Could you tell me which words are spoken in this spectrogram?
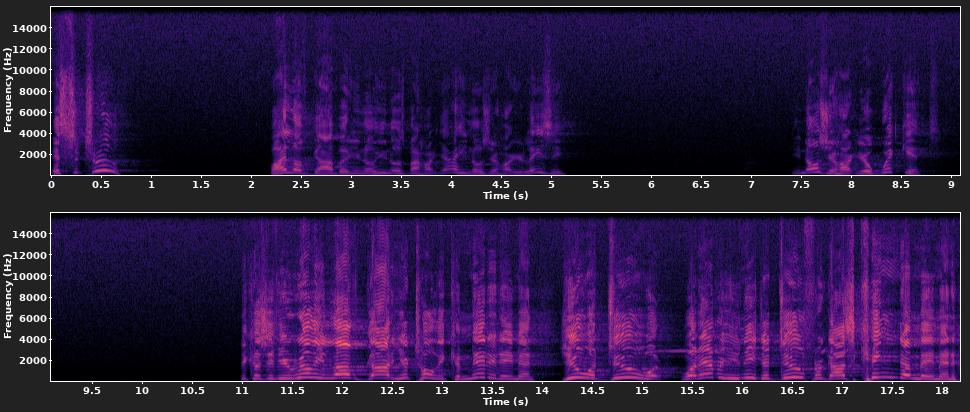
It's the truth. Well, I love God, but you know, He knows my heart. Yeah, He knows your heart. You're lazy. He knows your heart. You're wicked. Because if you really love God and you're totally committed, amen, you will do what, whatever you need to do for God's kingdom, amen.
